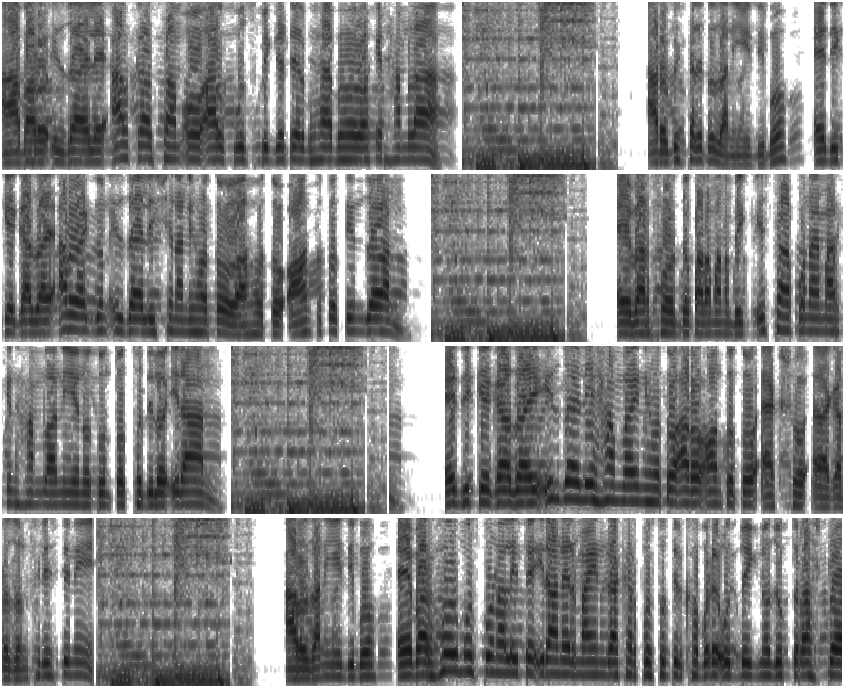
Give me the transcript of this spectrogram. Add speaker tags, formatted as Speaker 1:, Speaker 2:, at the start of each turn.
Speaker 1: আবারও ইসরায়েলে আল কাসাম ও আল কুচ ব্রিগেডের ভয়াবহ রকেট হামলা। আরও বিস্তারিত জানিয়ে দিব। এদিকে গাজায় আরও একজন ইসরায়েলি সেনা নিহত আহত অন্তত তিনজন। এবার ফোর্দ পারমাণবিক স্থাপনায় মার্কিন হামলা নিয়ে নতুন তথ্য দিল ইরান। এদিকে গাজায় ইসরায়েলি হামলায় নিহত আরও অন্তত একশো এগারো জন ফিলিস্তিনি। আরও জানিয়ে দিব, এবার হরমুজ প্রণালীতে ইরানের মাইন রাখার প্রস্তুতির খবরে উদ্বিগ্ন যুক্তরাষ্ট্র।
